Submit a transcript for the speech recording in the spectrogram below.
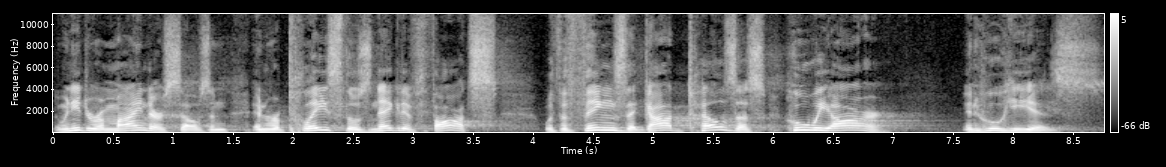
We need to remind ourselves and, and replace those negative thoughts with the things that God tells us who we are and who He is.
